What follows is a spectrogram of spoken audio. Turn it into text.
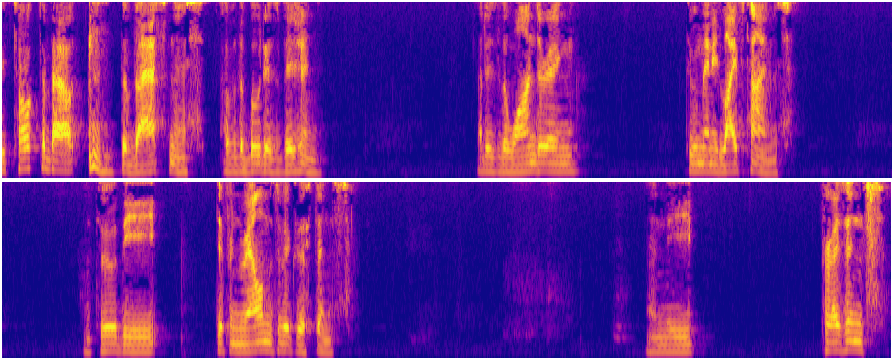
We've talked about the vastness of the Buddha's vision. That is the wandering through many lifetimes. And through the different realms of existence. And the presence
